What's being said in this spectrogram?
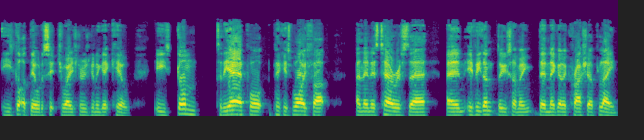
He's got to deal with the situation, or he's going to get killed. He's gone to the airport to pick his wife up, and then there's terrorists there. And if he doesn't do something, then they're going to crash her plane.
